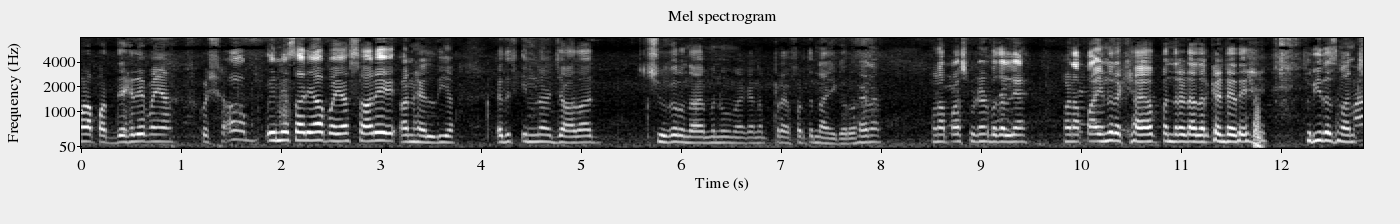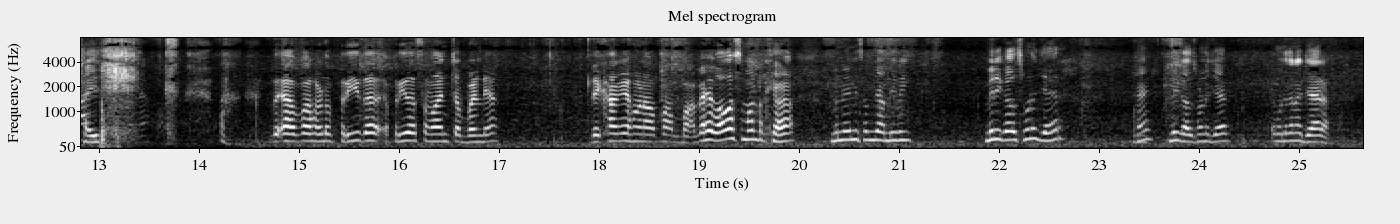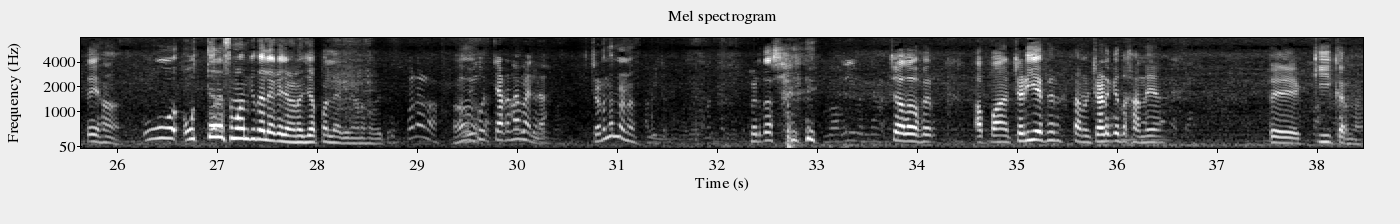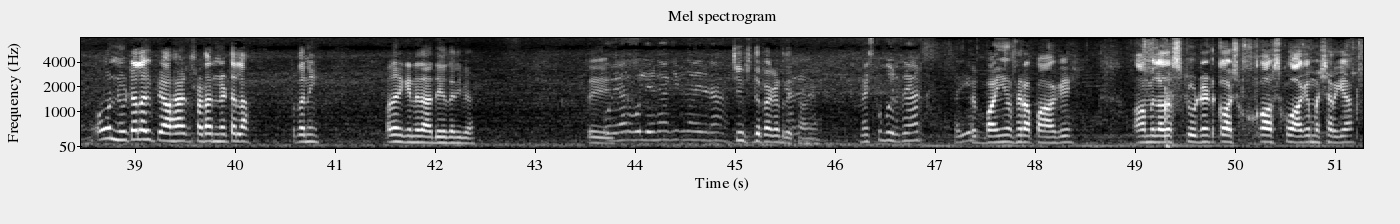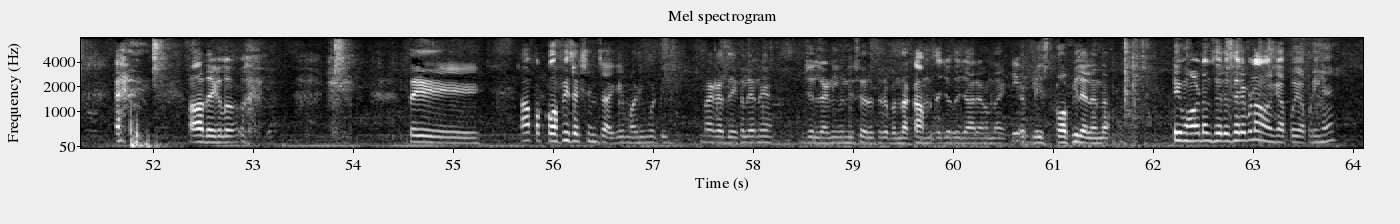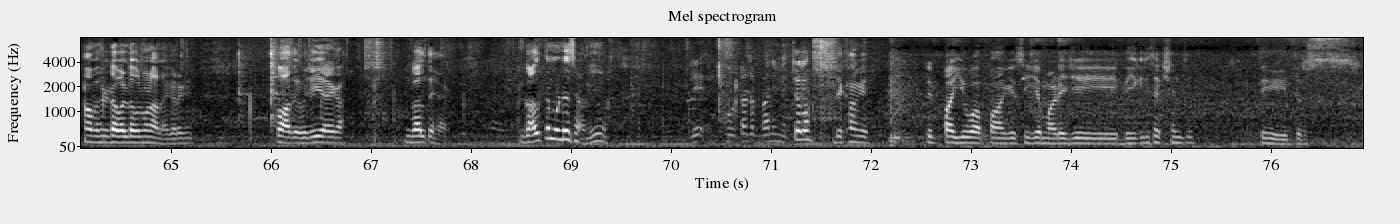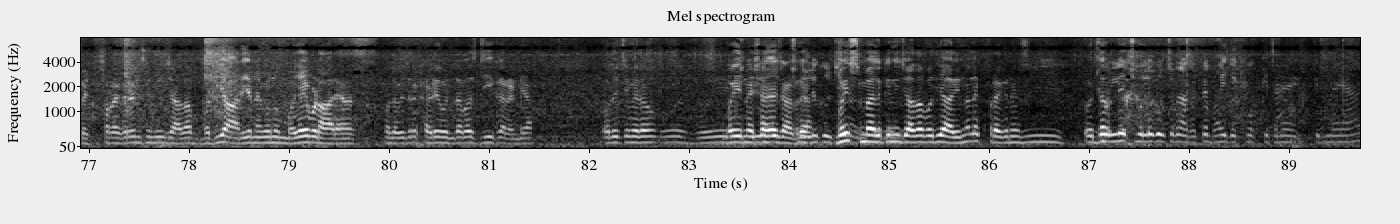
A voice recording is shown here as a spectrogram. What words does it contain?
ਹੁਣ ਆਪਾਂ ਦੇਖਦੇ ਪਏ ਆ ਕੁਛ ਆ ਇੰਨੇ ਸਾਰੇ ਆ ਪਏ ਆ ਸਾਰੇ ਅਨਹੈਲਦੀ ਆ। ਇਹਦੇ ਚ ਇੰਨਾ ਜ਼ਿਆਦਾ ਸ਼ੂਗਰ ਹੁੰਦਾ ਮੈਨੂੰ ਮੈਂ ਕਹਿੰਦਾ ਪ੍ਰੈਫਰ ਤੇ ਨਾ ਹੀ ਕਰੋ ਹੈ ਨਾ ਹੁਣ ਆਪਾਂ ਸਟੂਡੈਂਟ ਬਦਲ ਲਿਆ। ਹੁਣ ਆਪਾਂ ਇਹਨੂੰ ਰੱਖਿਆ ਆ 15 ਡਾਲਰ ਘੰਟੇ ਦੇ। ਫ੍ਰੀ ਦਾ ਸਮਾਨ ਖਾਈ। ਤੇ ਆਪਾਂ ਹੁਣ ਫ੍ਰੀ ਦਾ ਫ੍ਰੀ ਦਾ ਸਮਾਨ ਚੱਬਣ ਡਿਆ। ਦੇਖਾਂਗੇ ਹੁਣ ਆਪਾਂ ਵੈਸੇ ਵਾਵਾ ਸਮਾਨ ਰੱਖਿਆ। ਮੈਨੂੰ ਇਹ ਨਹੀਂ ਸਮਝ ਆਉਂਦੀ ਬਈ। ਮੇਰੀ ਗੱਲ ਸੁਣ ਜ਼ਹਿਰ ਹੈ? ਮੇਰੀ ਗੱਲ ਸੁਣ ਜ਼ਹਿਰ। ਇਹ ਮੁੰਡੇ ਦਾ ਜ਼ਹਿਰ ਆ। ਤੇ ਹਾਂ ਉਹ ਉੱਤੇ ਦਾ ਸਮਾਨ ਕਿੱਦਾਂ ਲੈ ਕੇ ਜਾਣਾ ਜੇ ਆਪਾਂ ਲੈ ਕੇ ਜਾਣਾ ਹੋਵੇ ਤੇ? ਹਾਂ। ਚੜਨਾ ਪੈਂਦਾ। ਚੜਨਾ ਪੈਣਾ ਫਿਰ ਤਾਂ ਚਲੋ ਫਿਰ ਆਪਾਂ ਚੜੀਏ ਫਿਰ ਤੁਹਾਨੂੰ ਚੜ ਕੇ ਦਿਖਾਉਂਦੇ ਆ ਤੇ ਕੀ ਕਰਨਾ? ਉਹ ਨਿਊਟਲਾ ਵੀ ਪਿਆ ਹੋਇਆ ਸਾਡਾ ਨਟਲਾ ਪਤਾ ਨਹੀਂ ਪਤਾ ਨਹੀਂ ਕਿੰਨੇ ਦਾ ਦੇਖਦਾ ਨਹੀਂ ਪਿਆ। ਤੇ ਉਹ ਯਾਰ ਉਹ ਲੈਣਾ ਕੀ ਬਣਾ ਲੈਣਾ? ਚਿਪਸ ਦੇ ਪੈਕਟ ਦੇਖਾਂਗੇ। ਮੈਂ ਇਸਕੋ ਰਿਹਾ ਯਾਰ। ਤੇ ਬਾਈਆਂ ਫਿਰ ਆਪਾਂ ਆ ਗਏ। ਆ ਮਿਲਾ ਦਾ ਸਟੂਡੈਂਟ ਕਾਸਟ ਕੋ ਆ ਕੇ ਮਸ਼ਰ ਗਿਆ। ਆ ਦੇਖ ਲਓ। ਤੇ ਆਪਾਂ ਕਾਫੀ ਸੈਕਸ਼ਨ ਚ ਆ ਗਏ ਮਾੜੀ ਮੋਟੀ। ਮੈਂ ਕਿਹਾ ਦੇਖ ਲੈਨੇ ਆ ਜੇ ਲੈਣੀ ਹੁੰਦੀ ਸਵੇਰੇ ਸਵੇਰੇ ਬੰਦਾ ਕੰਮ ਤੇ ਜਦੋਂ ਜਾ ਰਿਹਾ ਹੁੰਦਾ ਐਟਲੀਸਟ ਕਾਫੀ ਲੈ ਲੈਂਦਾ। ਟਿਮ ਹਾਰਡਨ ਸਵੇਰੇ ਸਵੇਰੇ ਬਣਾਵਾਂਗੇ ਆਪੋ ਆਪਣੀ ਹੈ? ਹਾਂ ਫਿਰ ਡਬਲ ਡਬਲ ਬਣਾ ਲਿਆ ਕਰਾਂਗੇ। ਸਵਾਦ ਹੋ ਜਾਏਗਾ ਗੱਲ ਤੇ ਹੈ। ਗੱਲ ਤੇ ਮੁੰਡੇ ਸਿਆਣੀ ਹੈ ਲੈ ਛੋਟਾ ਡੱਬਾ ਨਹੀਂ ਚਲੋ ਦੇਖਾਂਗੇ। ਤੇ ਭਾਈਓ ਆਪਾਂ ਆ ਗਏ ਸੀਗੇ ਮਾੜੇ ਜੀ ਬੇਕਰੀ ਸੈਕਸ਼ਨ 'ਚ। ਤੇ ਇਧਰ ਲਾਈਕ ਫ੍ਰੈਗਰੈਂਸ ਇੰਨੀ ਜ਼ਿਆਦਾ ਵਧੀਆ ਆ ਰਹੀ ਹੈ ਨਾ ਮੈਨੂੰ ਮਜ਼ਾ ਹੀ ਬੜਾ ਰਿਹਾ। ਮਤਲਬ ਇਧਰ ਖੜੇ ਹੋਣ ਦਾ ਬਸ ਜੀ ਕਰਨ ਡਿਆ। ਉਹਦੇ ਚ ਮੇਰਾ ਬਈ ਨਸ਼ਾ ਜਿਹਾ ਚੜ ਰਿਹਾ। ਬਈ ਸਮੈਲ ਕਿੰਨੀ ਜ਼ਿਆਦਾ ਵਧੀਆ ਆ ਰਹੀ ਨਾ ਲਾਈਕ ਫ੍ਰੈਗਰੈਂਸ ਹੀ ਉਧਰ ਛੋਲੇ ਛੋਲੇ ਕੁਲਚੇ ਬਣਾ ਸਕਤੇ ਭਾਈ ਦੇਖੋ ਕਿਤਨੇ ਕਿਤਨੇ ਆ?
